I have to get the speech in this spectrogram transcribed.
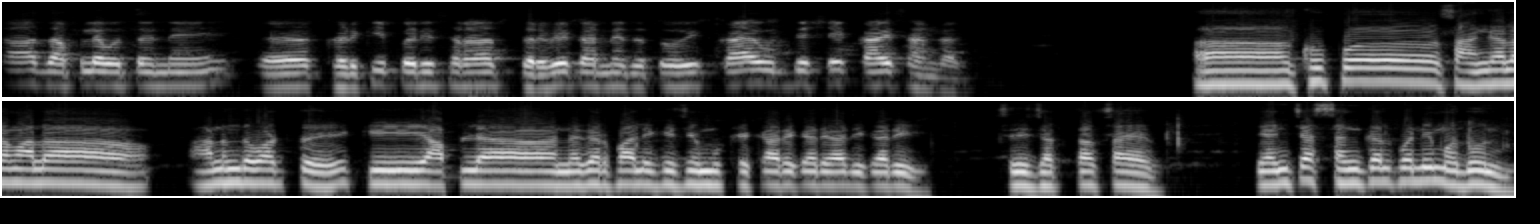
आज आपल्या वतीने खडकी परिसरात सर्वे करण्यात येतोय. काय उद्देश आहे? काय सांगाल? खूप सांगायला मला आनंद वाटतोय की आपल्या नगरपालिकेचे मुख्य कार्यकारी अधिकारी श्री जगताप साहेब यांच्या संकल्पनेमधून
